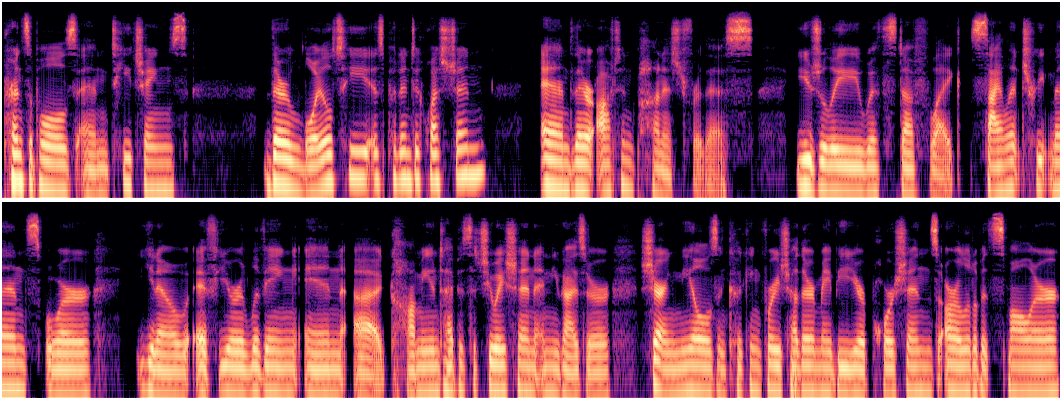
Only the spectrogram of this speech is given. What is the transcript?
principles and teachings their loyalty is put into question, and they're often punished for this, usually with stuff like silent treatments or you know, if you're living in a commune type of situation and you guys are sharing meals and cooking for each other, maybe your portions are a little bit smaller,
